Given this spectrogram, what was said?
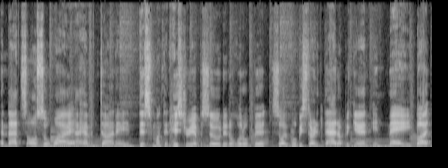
And that's also why I haven't done a This Month in History episode in a little bit, so I will be starting that up again in May. But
